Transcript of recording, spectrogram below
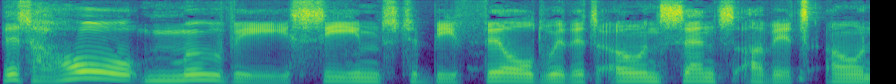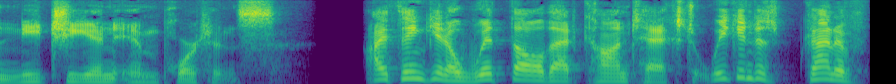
This whole movie seems to be filled with its own sense of its own Nietzschean importance. I think, you know, with all that context, we can just kind of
